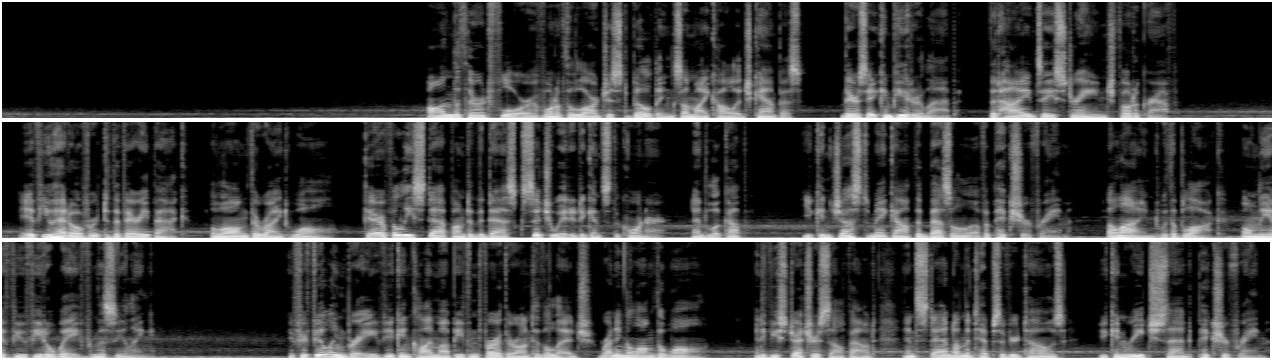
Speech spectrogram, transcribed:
On the third floor of one of the largest buildings on my college campus, there's a computer lab that hides a strange photograph. If you head over to the very back, along the right wall, carefully step onto the desk situated against the corner, and look up, you can just make out the bezel of a picture frame, aligned with a block only a few feet away from the ceiling. If you're feeling brave, you can climb up even further onto the ledge running along the wall and if you stretch yourself out and stand on the tips of your toes, you can reach said picture frame.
